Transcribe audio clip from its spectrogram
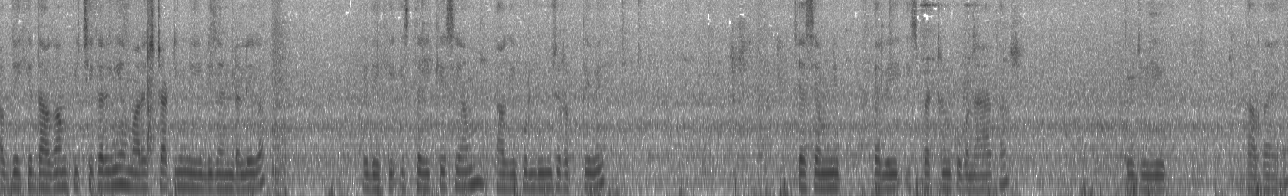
अब देखिए, धागा हम पीछे करेंगे, हमारा स्टार्टिंग में ही डिज़ाइन डलेगा। ये देखिए, इस तरीके से हम धागे को लूज रखते हुए, जैसे हमने पहले इस पैटर्न को बनाया था। तो जो ये धागा है,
